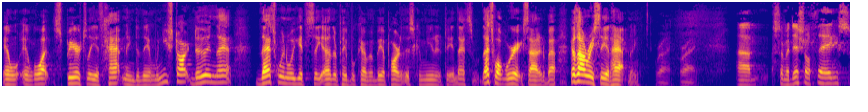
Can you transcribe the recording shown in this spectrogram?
and, and what spiritually is happening to them. When you start doing that, that's when we get to see other people come and be a part of this community. And that's, that's what we're excited about because I already see it happening. Right, right. Um, some additional things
